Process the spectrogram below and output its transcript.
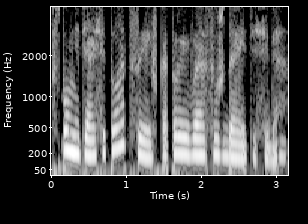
Вспомните о ситуации, в которой вы осуждаете себя,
